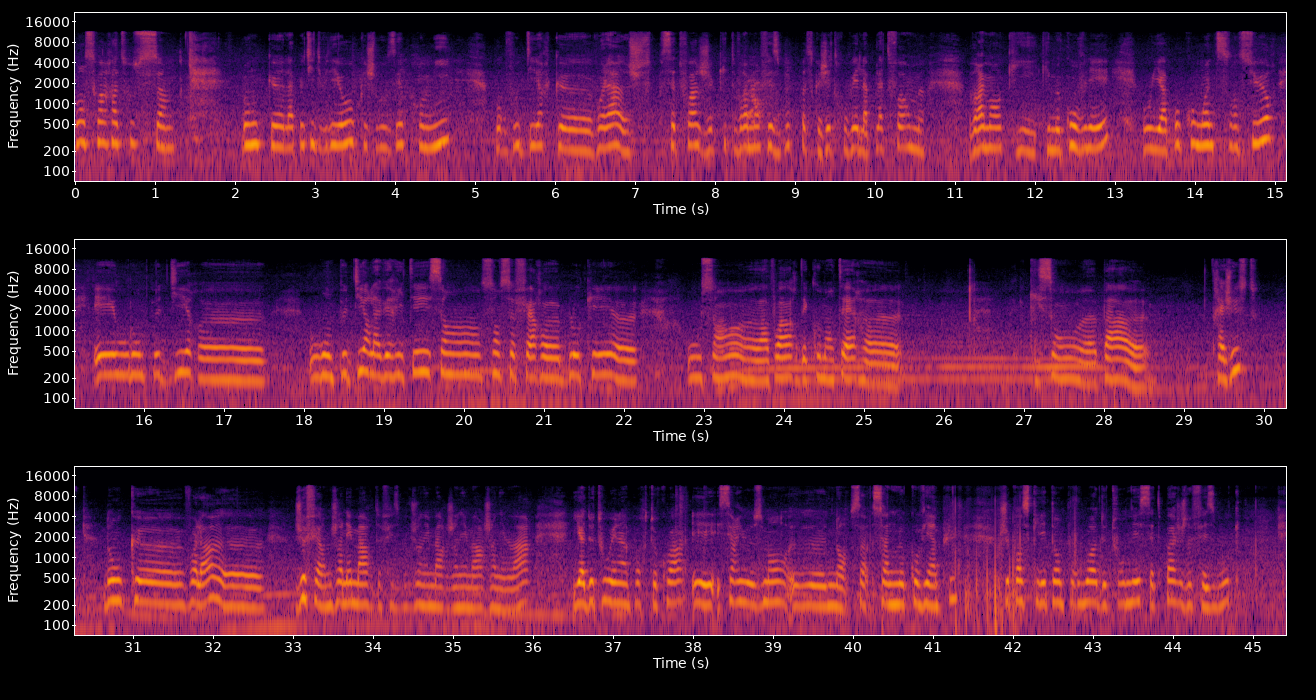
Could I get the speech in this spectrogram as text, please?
bonsoir à tous. Donc euh, la petite vidéo que je vous ai promis pour vous dire que voilà, cette fois je quitte vraiment Facebook parce que j'ai trouvé la plateforme vraiment qui, me convenait, où il y a beaucoup moins de censure et où l'on peut dire euh, où on peut dire la vérité sans, se faire euh, bloquer ou sans avoir des commentaires qui sont pas très juste. Donc euh, voilà, euh, je ferme, j'en ai marre de Facebook, j'en ai marre, j'en ai marre, j'en ai marre. Il y a de tout et n'importe quoi et sérieusement, euh, non, ça, ça, ne me convient plus. Je pense qu'il est temps pour moi de tourner cette page de Facebook.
